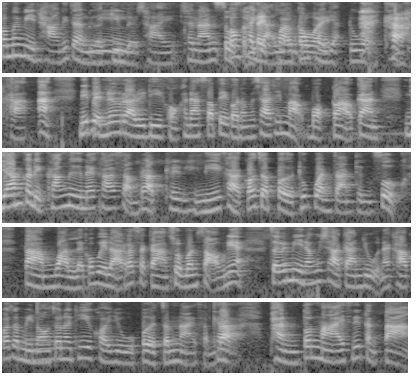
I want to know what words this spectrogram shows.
ก็ไม่มีทางที่จะเหลือนี่กินเหลือใช้ ฉะนั้นสูตรต้องขยันสำเร็จความแล้วต้องรวยประหยัดด้วยค่ะนอะ นี่เป็นเรื่องราวดีๆของคณะทรัพยากรธรรมชาติที่มาบอกกล่าวกัน ย้ำกันอีกครั้งหนึ่งนะคะสำหรับคลินิกแห่งนี้ค่ะ ก็จะเปิดทุกวันจันทร์ถึงศุกร์ตามวันและก็เวลาราชการส่วนวันเสาร์เนี่ยจะไม่มีนักวิชาการอยู่นะคะ ก็จะมีน้องเจ้าหน้าที่คอยอยู่เปิดจำหน่ายสำหรับค่ะพันธุ์ต้นไม้ชนิดต่าง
